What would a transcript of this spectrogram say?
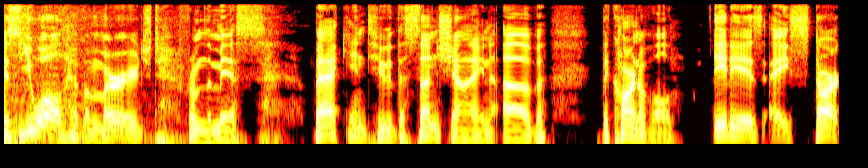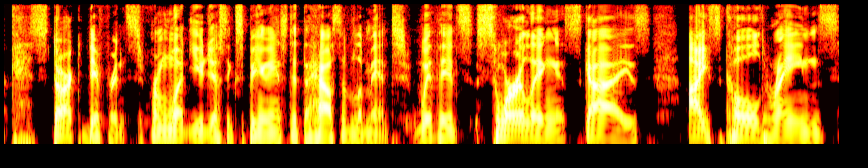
As you all have emerged from the mist back into the sunshine of the carnival, it is a stark, stark difference from what you just experienced at the House of Lament, with its swirling skies, ice cold rains,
